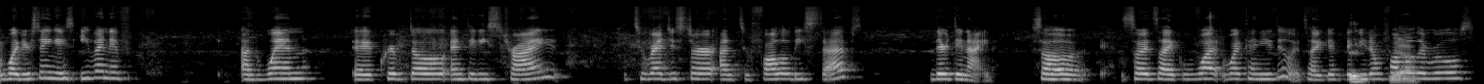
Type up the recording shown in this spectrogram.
what you're saying is even if and when uh, crypto entities try to register and to follow these steps they're denied. So so it's like what what can you do? It's like if, if you don't follow yeah. the rules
